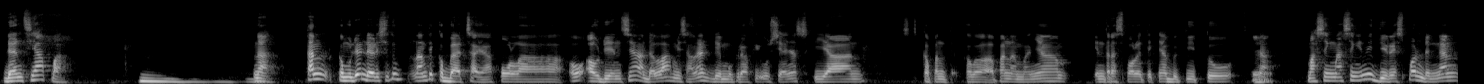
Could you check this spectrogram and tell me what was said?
Dan siapa? Nah, kan kemudian dari situ nanti kebaca ya pola oh audiensnya adalah misalnya demografi usianya sekian, kepent- ke, apa namanya interest politiknya begitu. Ya. Nah, masing-masing ini direspon dengan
